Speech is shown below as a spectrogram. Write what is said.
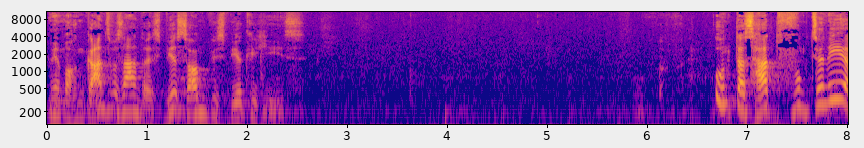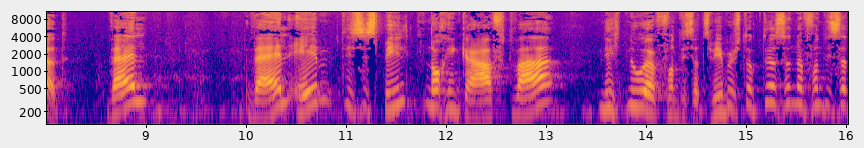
wir machen ganz was anderes. Wir sagen, wie es wirklich ist. Und das hat funktioniert, weil weil eben dieses Bild noch in Kraft war, nicht nur von dieser Zwiebelstruktur, sondern von dieser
